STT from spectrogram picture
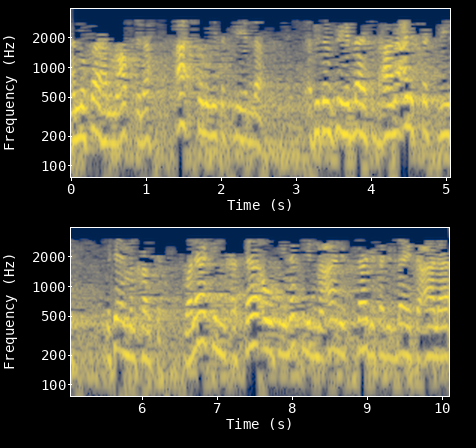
النفاة المعطلة أحسن في تشبيه الله في تنزيه الله سبحانه عن التشبيه بشيء من خلقه. ولكن أساءوا في نفي المعاني الثابتة لله تعالى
